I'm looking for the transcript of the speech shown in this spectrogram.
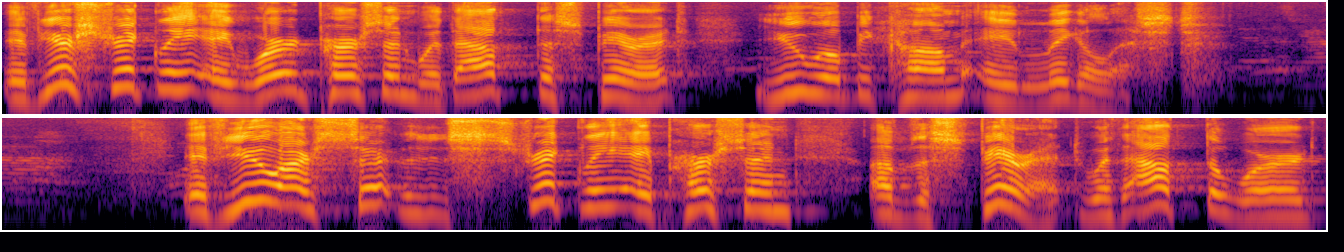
If you're strictly a Word person without the Spirit, you will become a legalist. If you are strictly a person of the Spirit without the Word,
